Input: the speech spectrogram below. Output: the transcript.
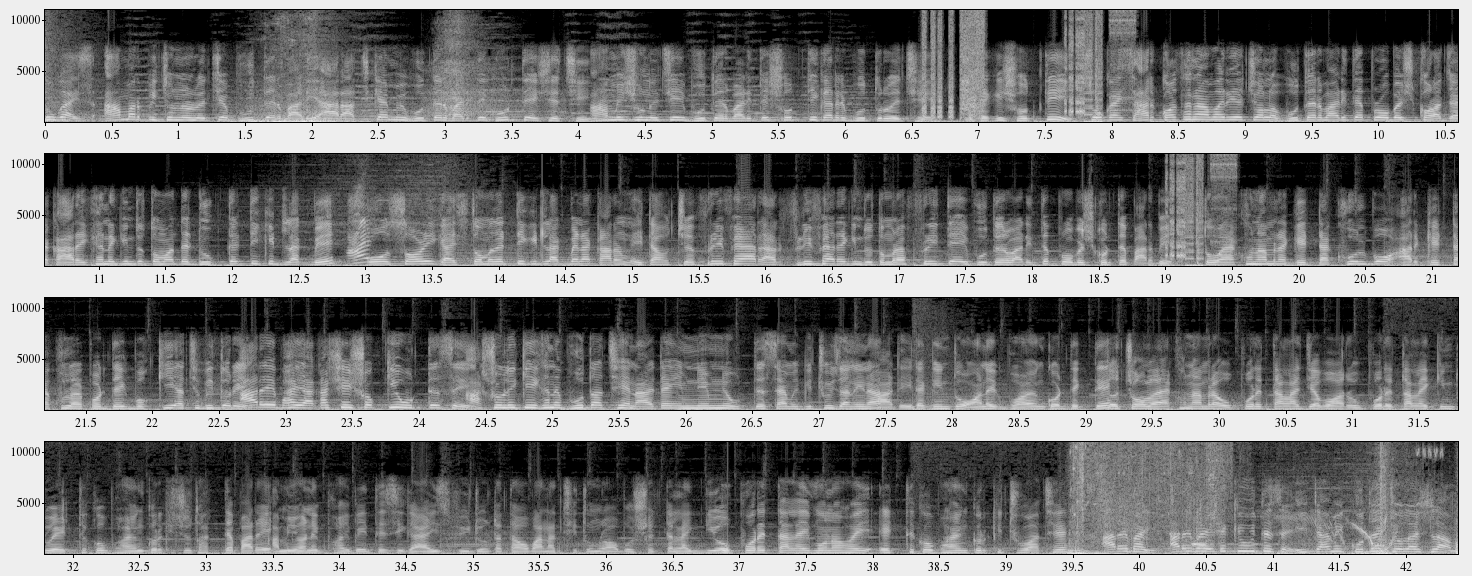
So guys আমার পিছনে রয়েছে ভূতের বাড়ি, আর আজকে আমি ভূতের বাড়িতে ঘুরতে এসেছি। আমি শুনেছি এই ভূতের বাড়িতে সত্যিকারের ভূত রয়েছে। এটা কি সত্যি? সো গাইস আর কথা না বাড়িয়ে চলো ভূতের বাড়িতে প্রবেশ করা যাক। আর এখানে কিন্তু তোমাদের ঢুকতে টিকিট লাগবে। ও সরি গাইস তোমাদের টিকিট লাগবে না কারণ এটা হচ্ছে ফ্রি ফায়ার আর ফ্রি ফায়ারে কিন্তু তোমরা ফ্রিতে এই ভূতের বাড়িতে প্রবেশ করতে পারবে। তো এখন আমরা গেটটা খুলবো আর গেটটা খোলার পর দেখব কি আছে ভিতরে। আরে ভাই আকাশে সব কি উঠতেছে? আসলে কি এখানে ভূত আছে? না এটা এমনি এমনি উঠতেছে আমি কিছুই জানি না। বাট এটা কিন্তু অনেক ভয়ঙ্কর দেখতে। তো চলো এখন আমরা উপরের তালায় যাব আর উপরের তালায় কিন্তু এর থেকেও ভয়ঙ্কর কিছু থাকতে পারে। আমি অনেক ভয় পেতেছি গাইস ভিডিওটা তাও বানাচ্ছি তোমরা অবশ্যই একটা লাইক দিও। উপরের তালায় মনে হয় এর থেকেও ভয়ঙ্কর কিছু আছে। আরে ভাই আরে ভাই, এটা কি হইতেছে? এটা আমি কোথায় চলে আসলাম?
